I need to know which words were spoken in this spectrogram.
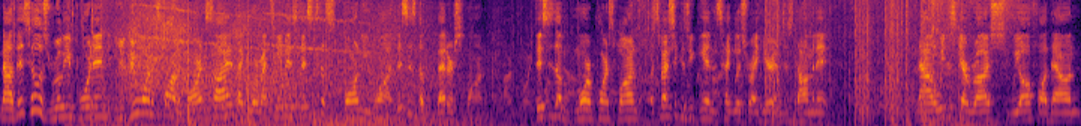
Now this hill is really important. You do want to spawn on barn side like where my team is. This is the spawn you want. This is the better spawn. This is the more important spawn especially because you can get in this head glitch right here and just dominate now we just get rushed. We all fall down,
